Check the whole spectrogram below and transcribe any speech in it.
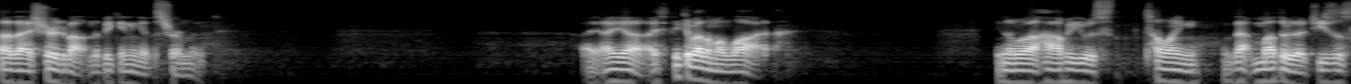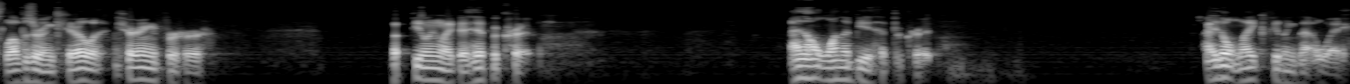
that I shared about in the beginning of the sermon. I, I, uh, I think about him a lot. You know, about how he was telling that mother that Jesus loves her and care, caring for her, but feeling like a hypocrite. I don't want to be a hypocrite. I don't like feeling that way.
